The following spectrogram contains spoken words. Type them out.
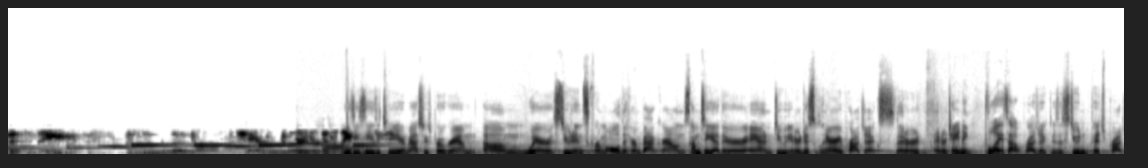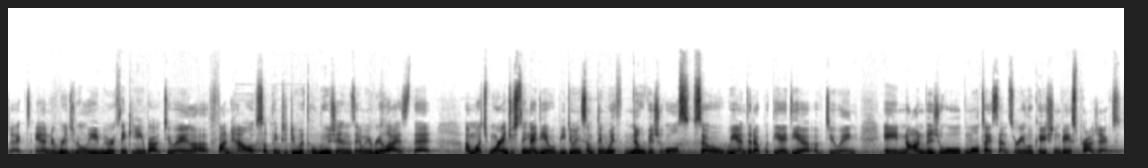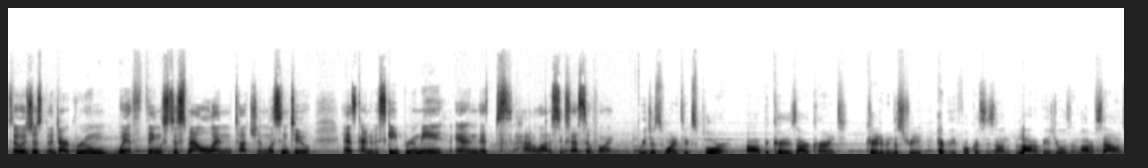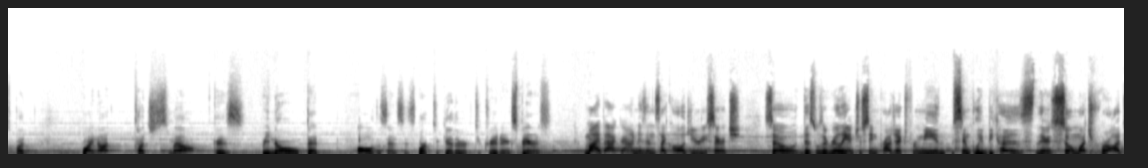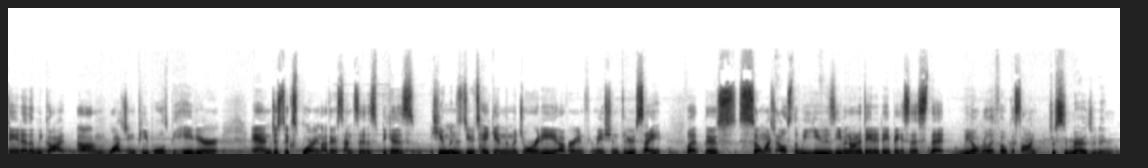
This is a this, this is a chair. It's very dark. This is a ETC is a two-year master's program um, where students from all different backgrounds come together and do interdisciplinary projects that are entertaining. The Lights Out project is a student pitch project, and originally we were thinking about doing a fun house, something to do with illusions, and we realized that a much more interesting idea would be doing something with no visuals. So we ended up with the idea of doing a non-visual, multi-sensory location-based project. So it's just a dark room with things to smell and touch and listen to. And it's kind of escape roomy, and it's had a lot of success so far. We just wanted to explore uh, because our current creative industry heavily focuses on a lot of visuals and a lot of sounds, but why not touch, smell? Because we know that all the senses work together to create an experience. My background is in psychology research. So this was a really interesting project for me simply because there's so much raw data that we got um, watching people's behavior and just exploring other senses because humans do take in the majority of our information through sight, but there's so much else that we use even on a day-to-day basis that we don't really focus on. Just imagining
